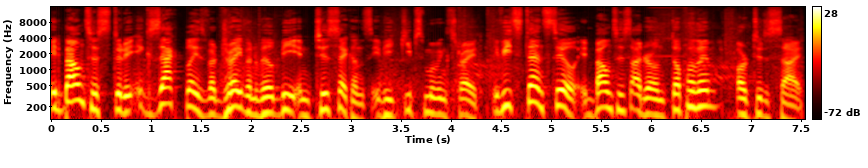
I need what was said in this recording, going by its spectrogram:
It bounces to the exact place where Draven will be in 2 seconds if he keeps moving straight. If he stands still, it bounces either on top of him or to the side.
